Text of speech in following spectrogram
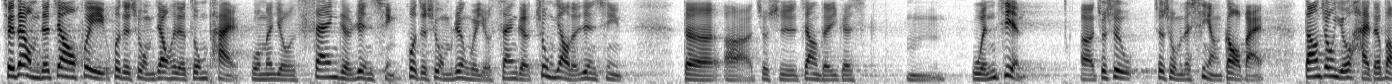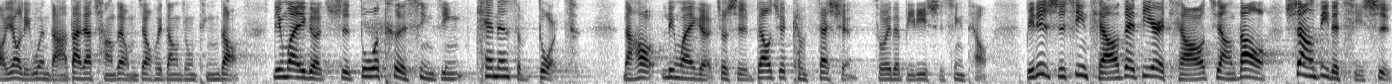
所以在我们的教会或者是我们教会的宗派，我们有三个任性，或者是我们认为有三个重要的任性的啊，就是这样的一个嗯文件。啊，就是这是我们的信仰告白，当中有海德堡要理问答，大家常在我们教会当中听到。另外一个是多特信经 （Canons of Dort），然后另外一个就是 Belgic Confession，所谓的比利时信条。比利时信条在第二条讲到上帝的启示，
